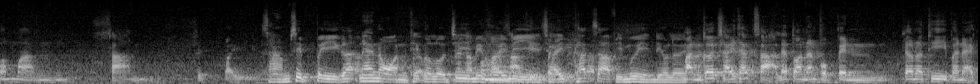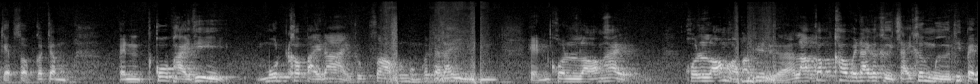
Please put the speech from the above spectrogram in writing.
ประมาณสาม สิบปี30 ปีก็แน่นอนเทคโนโลยีนะครับไม่ค่อยมีประมาณ30ใช้ทักษะฝีมืออย่างเดียวเลย มันก็ใช้ทักษะและตอนนั้นผมเป็นเจ้าหน้าที่แผนกเก็บศพก็จะเป็นกู้ภัยที่มุดเข้าไปได้ทุกซอกผมก็จะได้ยินเห็นคนร้องให้ คนร้องขอความช่วยเหลือ เราก็เข้าไปได้ก็คือใช้เครื่องมือที่เป็น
